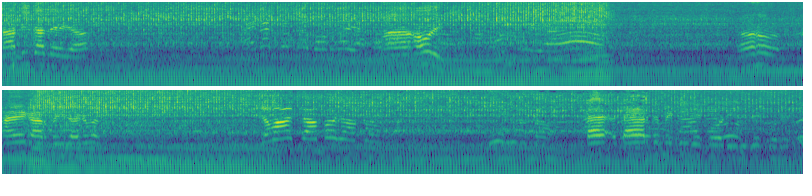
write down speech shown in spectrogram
ਨਾਦੀ ਤਾਂ ਲੈ ਗਿਆ ਆਏਗਾ ਚੋਕਾ ਬੋਲਦਾ ਯਾਰ ਹਾਂ, ਆਓ ਦੇ ਆਹੋ, ਐਂ ਕਰ ਪਈ ਜਗਵਾ ਜਮਾ ਚਾਂਬਾ ਜਾਂਦਾ ਟਾਇਰ ਤੇ ਮਿੱਟੀ ਦੇ ਕੋੜੀ ਦੇਖੋ ਦੇਖੋ।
